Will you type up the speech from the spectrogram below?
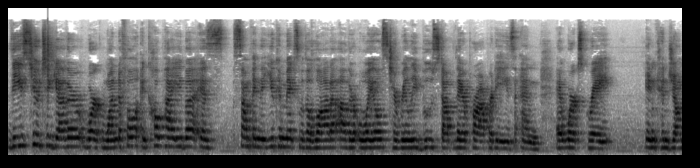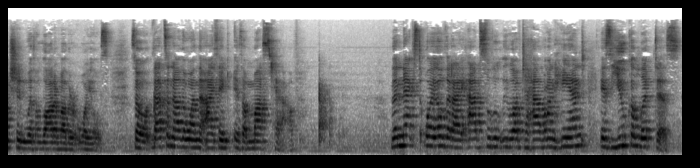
these two together work wonderful and copaiba is something that you can mix with a lot of other oils to really boost up their properties and it works great in conjunction with a lot of other oils. So that's another one that I think is a must-have. The next oil that I absolutely love to have on hand is eucalyptus.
